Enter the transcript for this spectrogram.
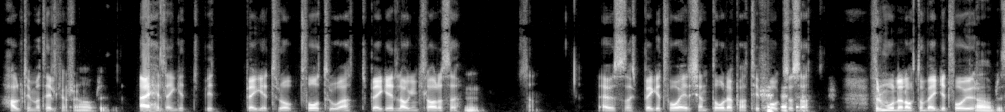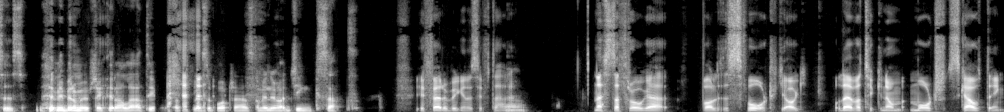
halvtimme till kanske. Ja, precis. Nej, helt enkelt. Vi bägge tro, två tror att bägge lagen klarar sig. Mm. Sen är vi som sagt bägge två erkänt dåliga på att tippa också så att förmodligen åkte de bägge två ur. Ja, precis. Vi ber om ursäkt till alla Timrå-supportrar som vi nu har jinxat. i förebyggande syfte här. Ja. Nästa fråga var lite svår tycker jag. Och det är vad tycker ni om Morts scouting?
